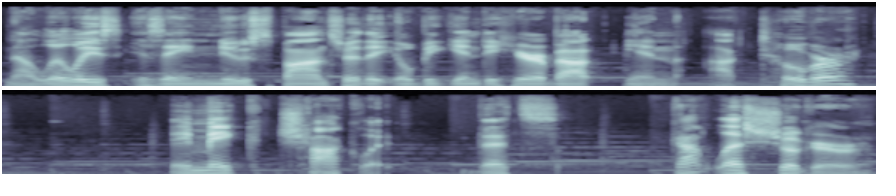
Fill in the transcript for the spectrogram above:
Now, Lily's is a new sponsor that you'll begin to hear about in October. They make chocolate that's got less sugar,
